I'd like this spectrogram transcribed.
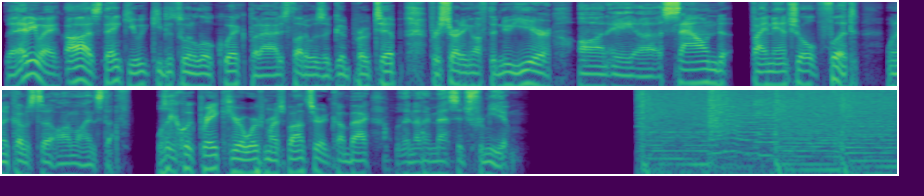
But anyway, Oz, thank you. We keep this one a little quick, but I just thought it was a good pro tip for starting off the new year on a uh, sound financial foot when it comes to online stuff. We'll take a quick break, hear a word from our sponsor, and come back with another message from you.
